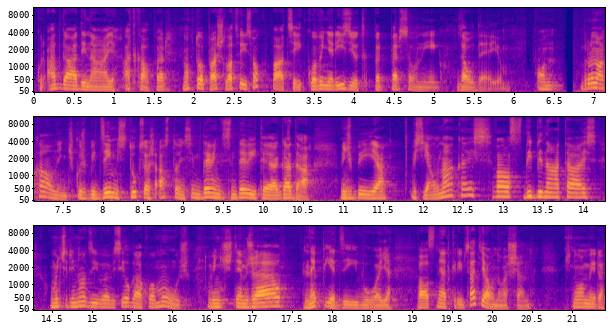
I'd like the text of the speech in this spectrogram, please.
kur atgādināja atkal par nu, to pašu Latvijas okupāciju, ko viņa arī izjūta par personīgu zaudējumu. Un Bruno Kalniņš, kurš bija dzimis 1899. gadā, viņš bija visjaunākais valsts dibinātājs, un viņš arī nodzīvoja visilgāko mūžu. Viņš, diemžēl, nepiedzīvoja valsts neatkarības atjaunošanu. Viņš nomira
